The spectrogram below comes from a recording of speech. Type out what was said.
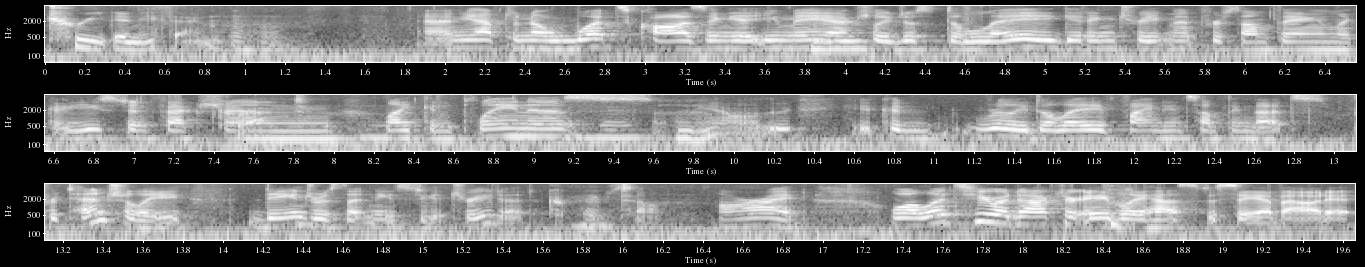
treat anything. Mm-hmm. And you have to know what's causing it. You may mm-hmm. actually just delay getting treatment for something like a yeast infection, mm-hmm. lichen planus. You know, it could really delay finding something that's potentially dangerous that needs to get treated. Correct. So, all right. Well, let's hear what Dr. Abley has to say about it.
